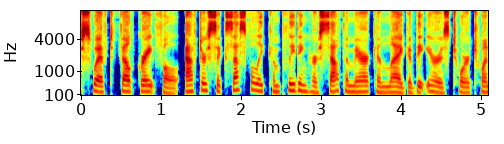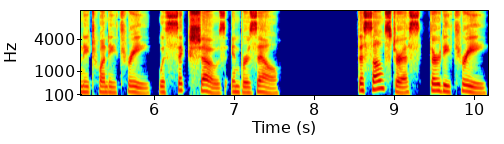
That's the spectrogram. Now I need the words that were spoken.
Swift felt grateful after successfully completing her South American leg of the Eras Tour 2023 with six shows in Brazil. The songstress, 33,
